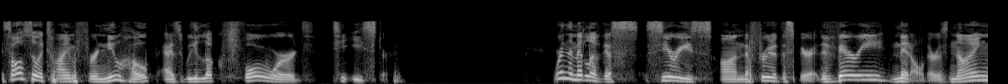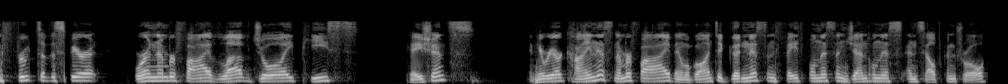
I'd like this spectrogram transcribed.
It's also a time for new hope as we look forward to Easter. We're in the middle of this series on the fruit of the Spirit, the very middle. There's nine fruits of the Spirit. We're on number five love, joy, peace, patience. And here we are, kindness, number five. And we'll go on to goodness and faithfulness and gentleness and self control.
